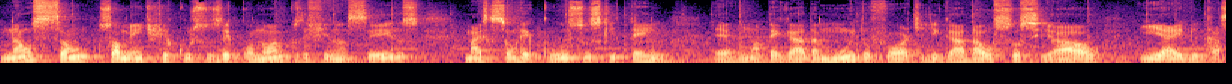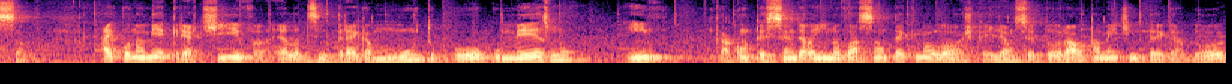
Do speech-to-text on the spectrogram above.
não são somente recursos econômicos e financeiros, mas que são recursos que têm é, uma pegada muito forte ligada ao social e à educação. A economia criativa ela desemprega muito pouco, mesmo em, acontecendo a inovação tecnológica. Ele é um setor altamente empregador,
